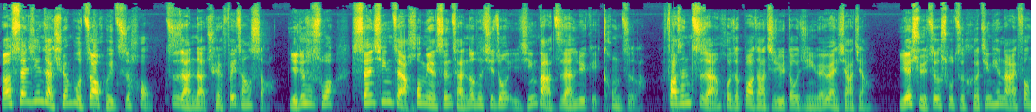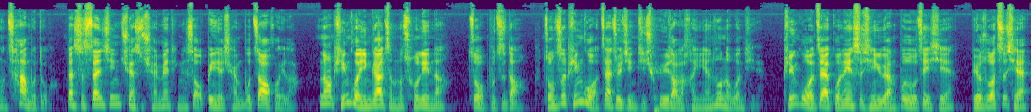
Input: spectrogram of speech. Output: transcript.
而三星在宣布召回之后，自燃的却非常少。也就是说，三星在后面生产 Note 7中已经把自燃率给控制了，发生自燃或者爆炸几率都已经远远下降。也许这个数字和今天的 iPhone 差不多，但是三星却是全面停售，并且全部召回了。那么苹果应该怎么处理呢？这我不知道。总之，苹果在最近的确遇到了很严重的问题。苹果在国内事情远不如这些，比如说之前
